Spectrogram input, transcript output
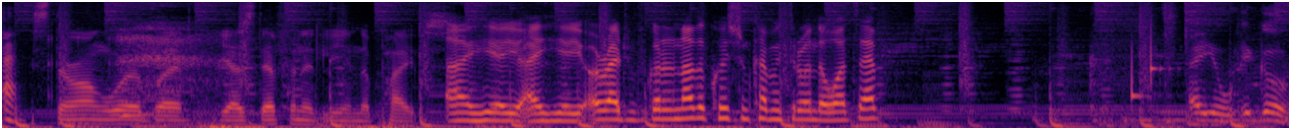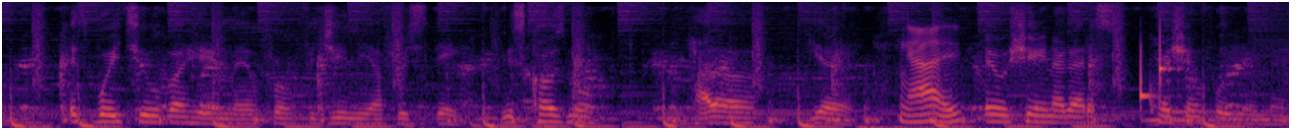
it's the wrong word, but yeah, it's definitely in the pipes. I hear you. I hear you. All right, we've got another question coming through on the WhatsApp. Hey yo, Igor, it's Boy over here, man, from Virginia, Free State. Miss Cosmo, hello, yeah. Hi. Hey yo, Shane, I got a question for you, man.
